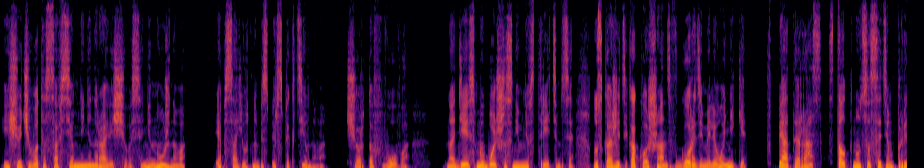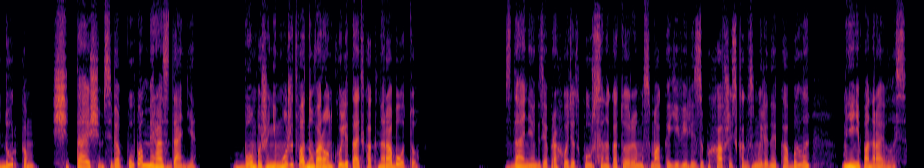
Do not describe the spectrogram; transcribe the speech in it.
и еще чего-то совсем мне не нравящегося, ненужного и абсолютно бесперспективного. Чёртов Вова. Надеюсь, мы больше с ним не встретимся. Но скажите, какой шанс в городе-миллионнике в пятый раз столкнуться с этим придурком, считающим себя пупом мироздания? Бомба же не может в одну воронку летать, как на работу. Здание, где проходят курсы, на которые мы с Макой явились, запыхавшись, как взмыленные кобылы, мне не понравилось.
